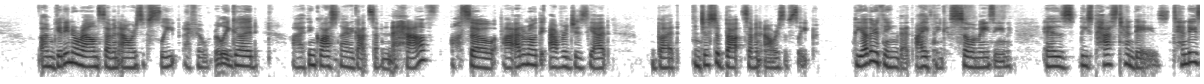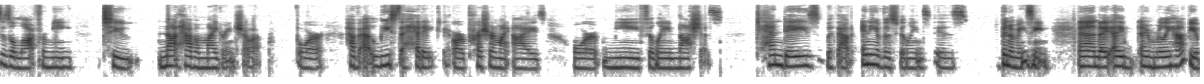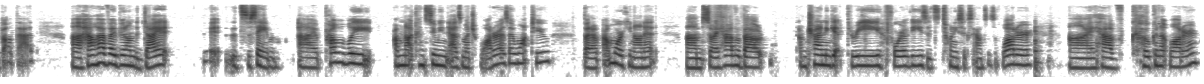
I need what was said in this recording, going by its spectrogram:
I'm getting around seven hours of sleep. I feel really good. I think last night I got seven and a half. So I don't know what the average is yet, but just about seven hours of sleep. The other thing that I think is so amazing is these past 10 days. 10 days is a lot for me to not have a migraine show up or have at least a headache or pressure in my eyes or me feeling nauseous. 10 days without any of those feelings is been amazing. And I, I, I'm really happy about that. Uh, how have I been on the diet? It's the same. I probably, I'm not consuming as much water as I want to, but I'm, I'm working on it. Um, so I have about, I'm trying to get three, four of these. It's 26 ounces of water. I have coconut water,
